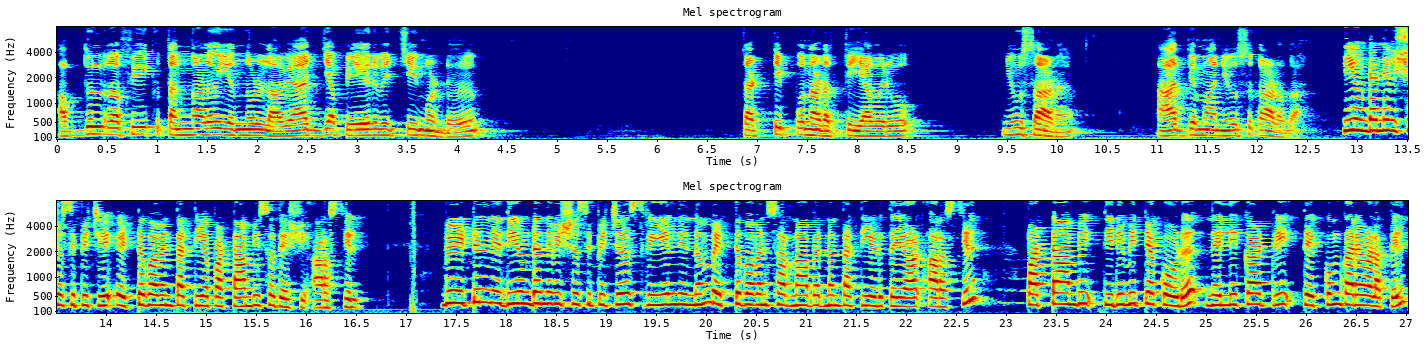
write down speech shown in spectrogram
അബ്ദുൽ റഫീഖ് തങ്ങൾ എന്നുള്ള വ്യാജ പേര് വെച്ചും കൊണ്ട് തട്ടിപ്പ് നടത്തിയ ഒരു ന്യൂസാണ് ആദ്യം ആ ന്യൂസ് കാണുക. ഉണ്ടെന്ന് വിശ്വസിപ്പിച്ച് എട്ട് പവൻ തട്ടിയ പട്ടാമ്പി സ്വദേശി അറസ്റ്റിൽ. വീട്ടിൽ നിധിയുണ്ടെന്ന് വിശ്വസിപ്പിച്ച് സ്ത്രീയിൽ നിന്നും വെട്ടുപവൻ പവൻ സ്വർണാഭരണം തട്ടിയെടുത്തയാൾ അറസ്റ്റിൽ. പട്ടാമ്പി തിരുമിറ്റക്കോട് നെല്ലിക്കാട്ടി തെക്കും കരവളപ്പിൽ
